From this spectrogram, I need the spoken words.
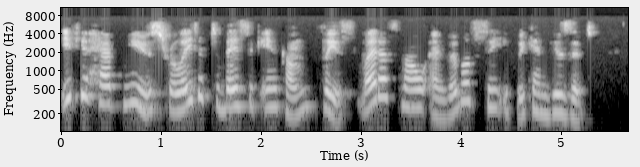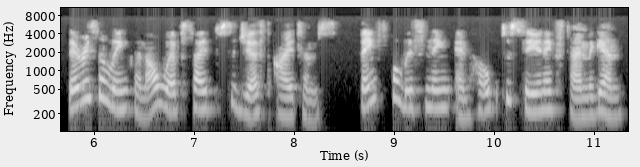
If you have news related to basic income, please let us know and we will see if we can use it. There is a link on our website to suggest items. Thanks for listening and hope to see you next time again.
